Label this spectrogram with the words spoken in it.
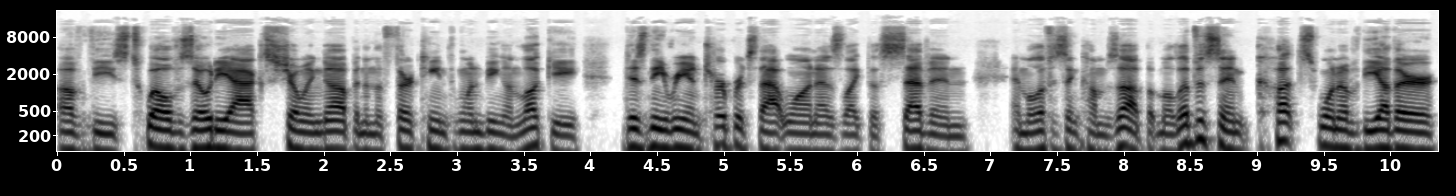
of these 12 zodiacs showing up and then the 13th one being unlucky, Disney reinterprets that one as like the seven and Maleficent comes up. But Maleficent cuts one of the other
